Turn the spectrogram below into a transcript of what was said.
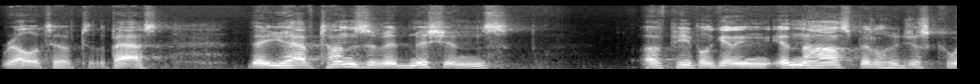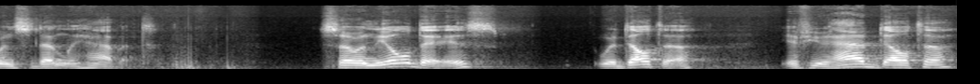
relative to the past that you have tons of admissions of people getting in the hospital who just coincidentally have it. So in the old days, with Delta, if you had Delta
